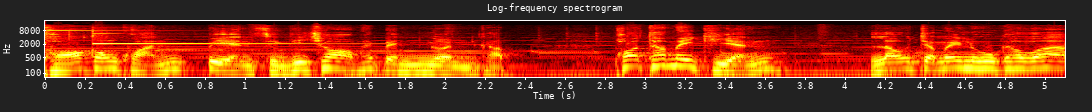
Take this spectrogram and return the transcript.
ขอของขวัญเปลี่ยนสิ่งที่ชอบให้เป็นเงินครับ เพราะถ้าไม่เขียนเราจะไม่รู้ครับว่า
